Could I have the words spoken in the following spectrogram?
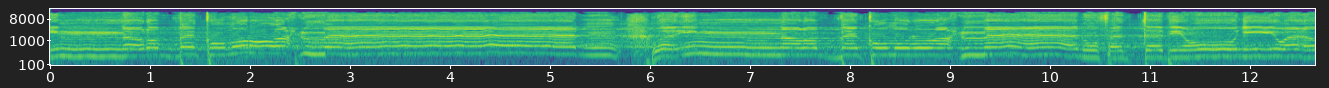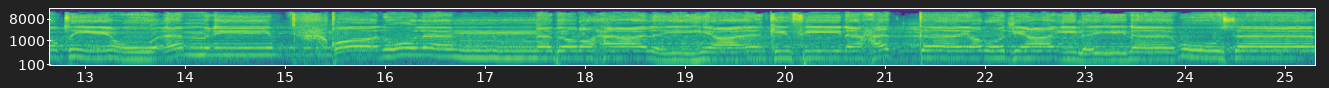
وإن ربكم الرحمن وإن ربكم الرحمن فاتبعوني وأطيعوا أمري. قالوا لن نبرح عليه عاكفين حتى يرجع إلينا موسى.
